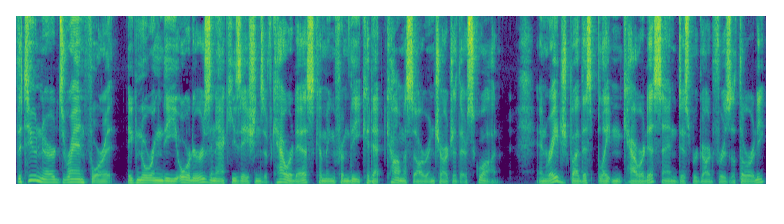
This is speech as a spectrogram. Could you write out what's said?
The two nerds ran for it, ignoring the orders and accusations of cowardice coming from the cadet commissar in charge of their squad. Enraged by this blatant cowardice and disregard for his authority,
